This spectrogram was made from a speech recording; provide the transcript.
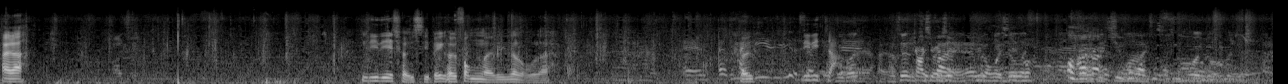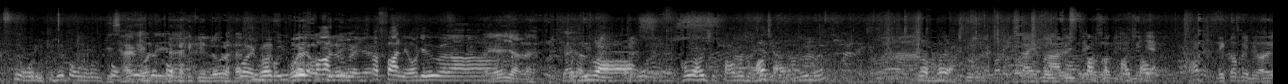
係啦。呢啲隨時俾佢封嘅呢啲路啦。佢呢呢啲閘介紹先，呢個我師傅。哦，係係師傅，我知師傅。我哋見得多其實我哋見到啦。喂，我我又見到佢，一翻嚟我見到佢啦。第一日啊。你話佢又可以爆佢同我一齊咁樣？又唔係啊？八十八週。你嗰邊就可以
